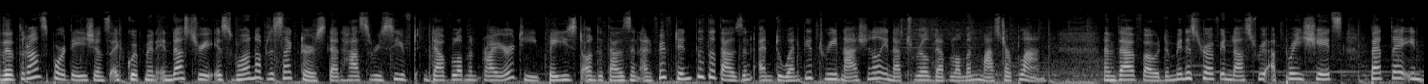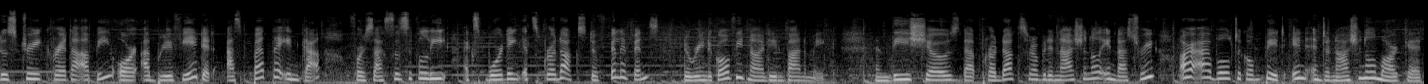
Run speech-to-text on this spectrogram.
The transportation's equipment industry is one of the sectors that has received development priority based on 2015 to 2023 National Industrial Development Master Plan. And therefore, the Ministry of Industry appreciates PT Industri Kereta Api or abbreviated as PT Inka for successfully exporting its products to Philippines during the COVID-19 pandemic. And this shows that products from the national industry are able to compete in international market.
